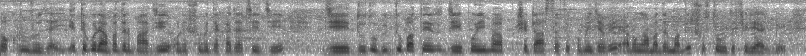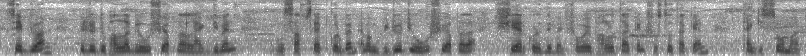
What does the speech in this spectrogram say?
লক্ষণ অনুযায়ী। এতে করে আমাদের মাঝে অনেক সময় দেখা যাচ্ছে যে যে দ্রুত বীর্যপাতের যে পরিমাপ সেটা আস্তে আস্তে কমে যাবে এবং আমাদের মাঝে সুস্থ হতে ফিরে আসবে। সেভরিওয়ান ভিডিওটি ভালো লাগলে অবশ্যই আপনারা লাইক দিবেন এবং সাবস্ক্রাইব করবেন এবং ভিডিওটি অবশ্যই আপনারা শেয়ার করে দেবেন। সবাই ভালো থাকেন, সুস্থ থাকেন। থ্যাংক ইউ সো মাচ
